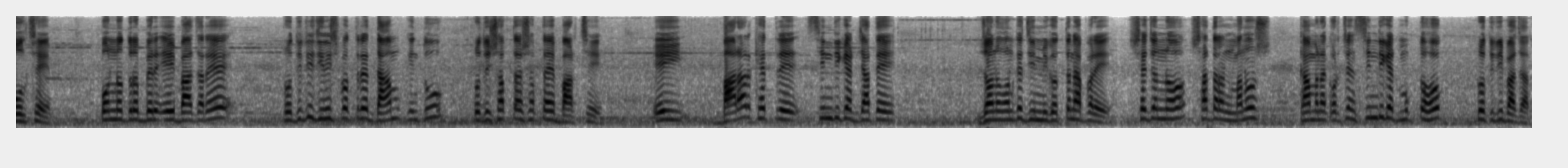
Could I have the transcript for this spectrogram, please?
বলছে। পণ্যদ্রব্যের এই বাজারে প্রতিটি জিনিসপত্রের দাম কিন্তু প্রতি সপ্তাহে সপ্তাহে বাড়ছে। এই বাড়ার ক্ষেত্রে সিন্ডিকেট যাতে জনগণকে জিম্মি করতে না পারে, সেজন্য সাধারণ মানুষ কামনা করছেন সিন্ডিকেট মুক্ত হোক প্রতিটি বাজার।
